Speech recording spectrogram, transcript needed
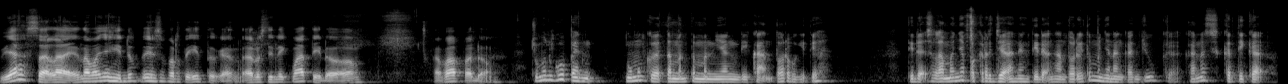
Biasa lah, yang namanya hidup ya seperti itu kan. Harus dinikmati dong. Gak apa-apa dong. Cuman gue pengen ngomong ke teman-teman yang di kantor begitu ya. Tidak selamanya pekerjaan yang tidak ngantor itu menyenangkan juga. Karena ketika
